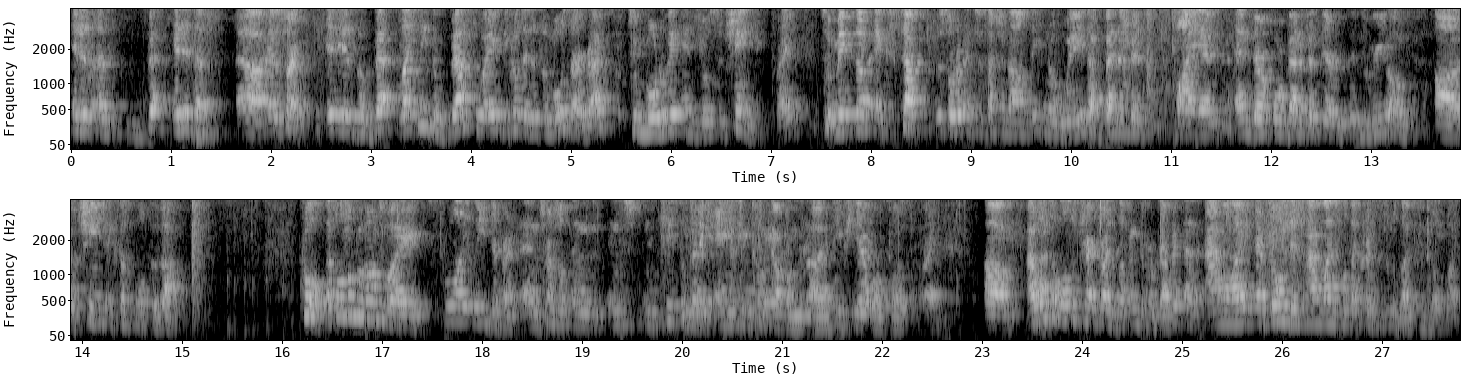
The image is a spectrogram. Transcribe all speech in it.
it is a it is a uh, sorry it is the be- likely the best way because it is the most direct to motivate NGOs to change, right? To make them accept the sort of intersectionality in a way that benefits buy-in and therefore benefits their degree of uh, change accessible to them. Cool. Let's also move on to a slightly different in terms of in, in, in case to mitigate anything coming up from uh, DPM or closing, right? Um, I want to also characterize left-wing demographics and analyze, and from this, analyze what the criticism is likely to look like.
